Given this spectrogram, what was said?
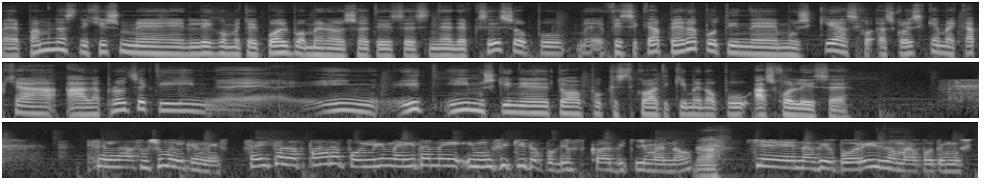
ε, πάμε να συνεχίσουμε λίγο με το υπόλοιπο μέρος ε, της ε, συνέντευξης, όπου ε, φυσικά πέρα από την ε, μουσική ασχο- ασχολείσαι και με κάποια άλλα project ή, ε, ή, ή, ή η μουσική είναι το αποκλειστικό αντικείμενο που ασχολείσαι; Ήθελα, θα σου είμαι ειλικρινής, θα ήθελα πάρα πολύ να ήταν η μουσική το αποκλειστικό αντικείμενο Α. και να βιοπορίζομαι από τη μουσική.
